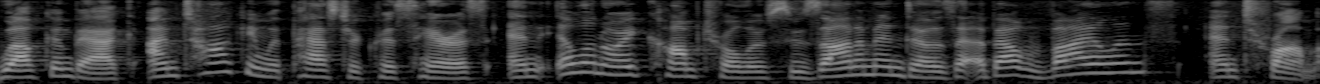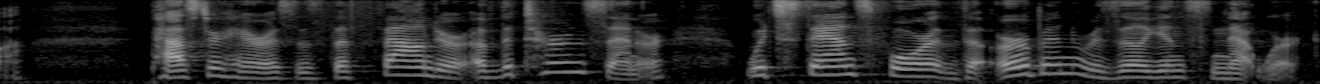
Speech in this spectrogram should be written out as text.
Welcome back. I'm talking with Pastor Chris Harris and Illinois Comptroller Susana Mendoza about violence and trauma. Pastor Harris is the founder of the Turn Center, which stands for the Urban Resilience Network.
